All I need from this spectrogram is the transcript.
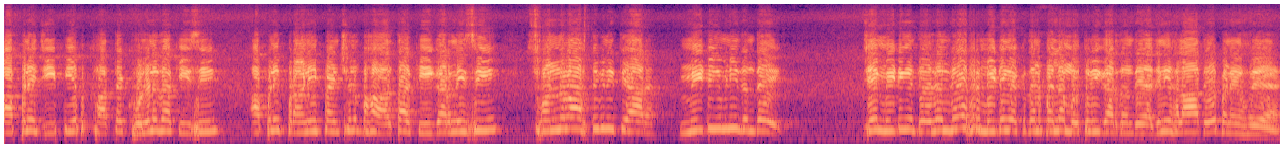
ਆਪਣੇ ਜੀਪੀਐਫ ਖਾਤੇ ਖੋਲਣ ਦਾ ਕੀ ਸੀ? ਆਪਣੀ ਪੁਰਾਣੀ ਪੈਨਸ਼ਨ ਬਹਾਲਤਾ ਕੀ ਕਰਨੀ ਸੀ? ਸੁਣਨ ਵਾਸਤੇ ਵੀ ਨਹੀਂ ਤਿਆਰ, ਮੀਟਿੰਗ ਵੀ ਨਹੀਂ ਦਿੰਦੇ। ਜੇ ਮੀਟਿੰਗ ਦੇ ਦਿੰਦੇ ਆ, ਫਿਰ ਮੀਟਿੰਗ ਇੱਕ ਦਿਨ ਪਹਿਲਾਂ ਮੁਲਤਵੀ ਕਰ ਦਿੰਦੇ ਆ। ਜਿਹਨੀ ਹਾਲਾਤ ਇਹ ਬਣੇ ਹੋਏ ਆ।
